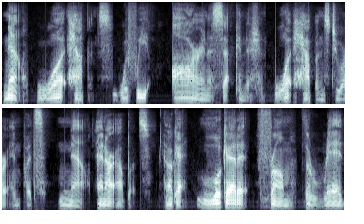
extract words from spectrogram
now what happens if we are in a set condition? What happens to our inputs now and our outputs? Okay, look at it from the red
